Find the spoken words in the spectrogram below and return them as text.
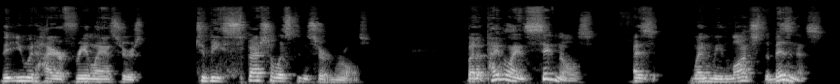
that you would hire freelancers to be specialists in certain roles. But at Pipeline Signals, as when we launched the business,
